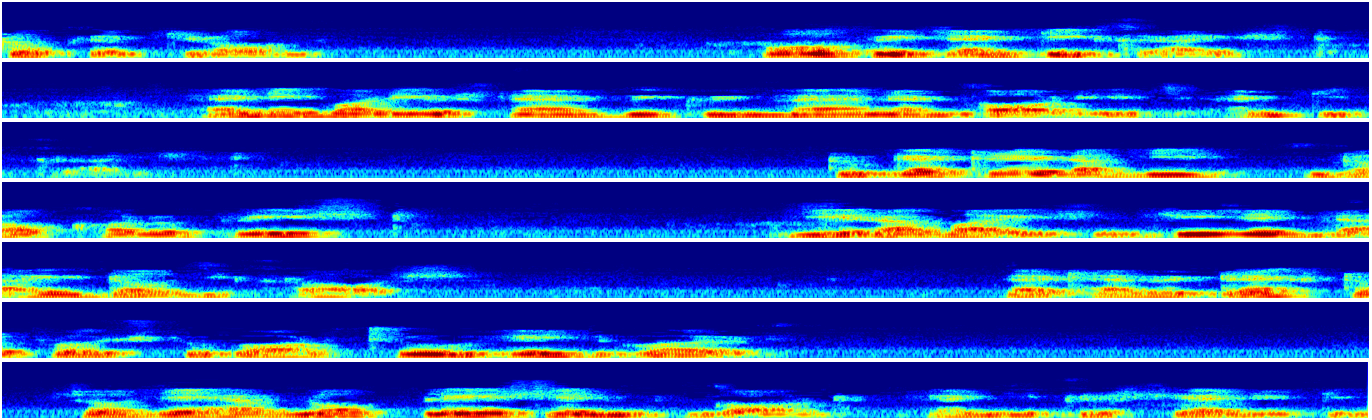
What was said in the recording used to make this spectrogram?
to catch Ron pope is anti Christ Anybody who stands between man and God is Antichrist. To get rid of the collar priest, the rabbis, Jesus died on the cross that have a direct approach to God through His Word. So they have no place in God and the Christianity.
